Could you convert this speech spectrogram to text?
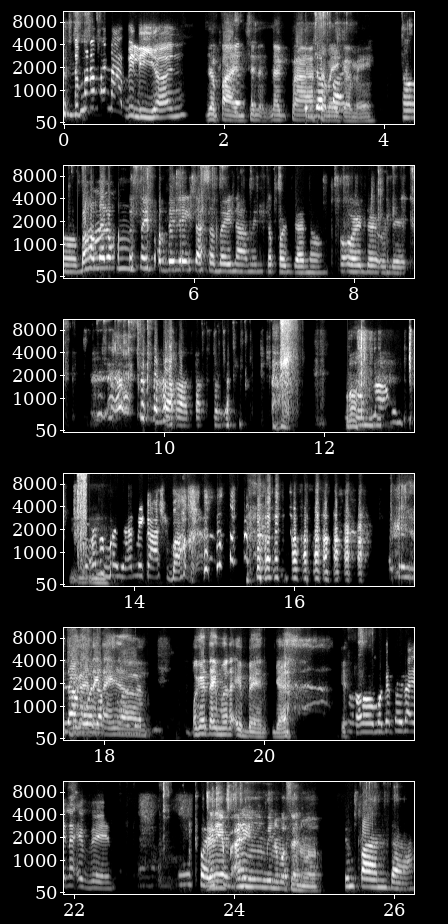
Saan mo naman nabili yan? Japan, sin- nagpasabay Japan. kami. Oo. baka meron kang gusto ipabili, isasabay namin kapag ano, order ulit. Nakakatak na. Oh. Eh, ano ba yan? May cashback? Yun lang, Magantay wala tayo ng, magantay mo na event. Oo, maganda tayo ng event. Ano yung, ano yung minubuksan mo? Yung panda.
